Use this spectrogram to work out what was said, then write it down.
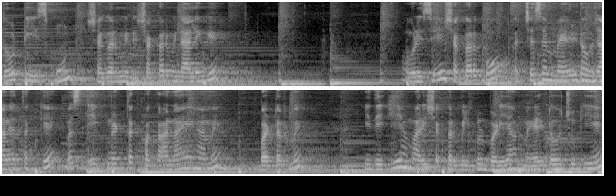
दो टीस्पून शक्कर मिल, शक्कर मिला लेंगे। और इसे शक्कर को अच्छे से मेल्ट हो जाने तक के बस एक मिनट तक पकाना है हमें बटर में। ये देखिए हमारी शक्कर बिल्कुल बढ़िया मेल्ट हो चुकी है।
